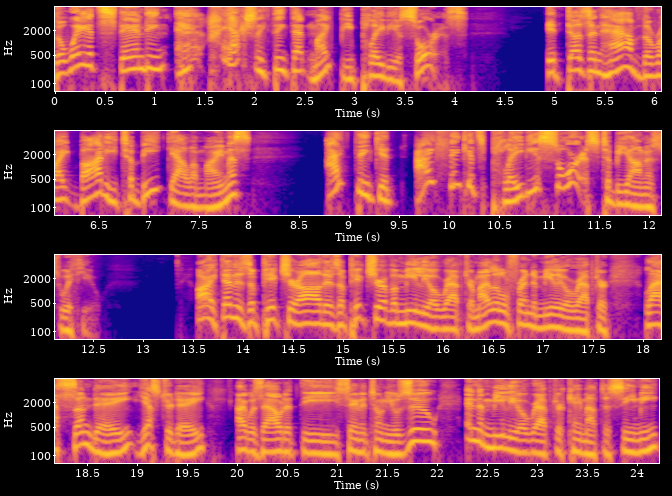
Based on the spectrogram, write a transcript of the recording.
the way it's standing eh, i actually think that might be plateosaurus it doesn't have the right body to be gallimimus. I think it i think it's plateosaurus to be honest with you all right, then there's a picture. Ah, oh, there's a picture of Emilioraptor, my little friend Emilioraptor. Last Sunday, yesterday, I was out at the San Antonio Zoo, and Emilioraptor came out to see me.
